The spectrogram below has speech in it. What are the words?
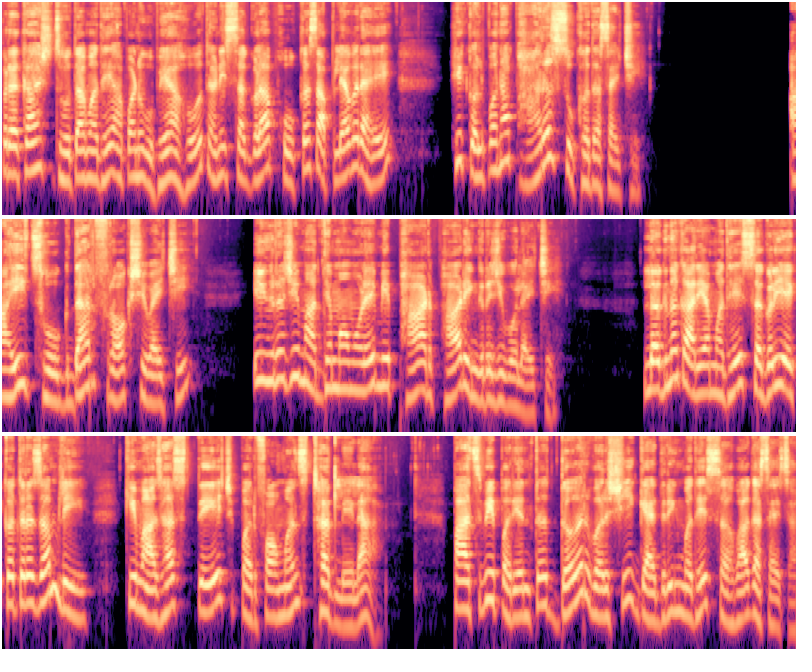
प्रकाश झोतामध्ये आपण उभे आहोत आणि सगळा फोकस आपल्यावर आहे ही कल्पना फारच सुखद असायची. आई झोकदार फ्रॉक शिवायची. इंग्रजी माध्यमामुळे मी फाड फाड इंग्रजी बोलायची. लग्न कार्यामध्ये सगळी एकत्र जमली की माझा स्टेज परफॉर्मन्स ठरलेला. पाचवीपर्यंत दरवर्षी गॅदरिंगमध्ये सहभाग असायचा.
